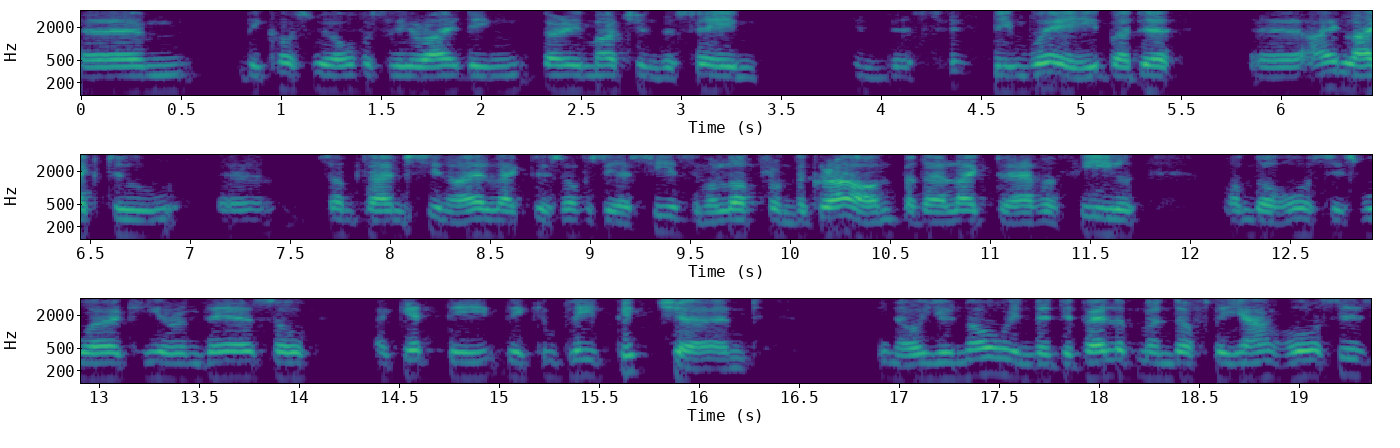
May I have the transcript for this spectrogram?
Um, because we're obviously riding very much in the same in the same way. But uh, uh, I like to uh, sometimes, you know, I like to obviously I see them a lot from the ground, but I like to have a feel on the horse's work here and there, so I get the the complete picture. And you know, you know, in the development of the young horses.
